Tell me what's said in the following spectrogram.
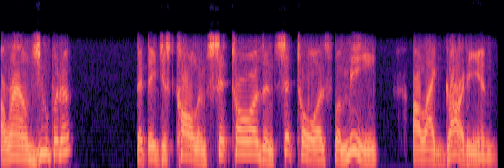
around Jupiter that they just call them centaurs, and centaurs for me are like guardians.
